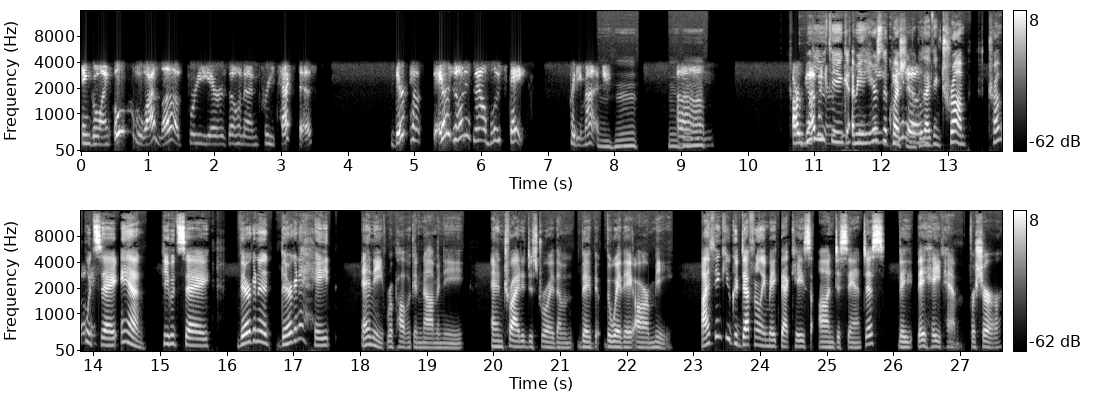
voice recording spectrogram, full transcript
and going, "Ooh, I love free Arizona and free Texas." They're Arizona is now a blue state, pretty much. Mm-hmm. Mm-hmm. Um, our what do you governor think? I mean, here's the question because vetoed- I think Trump Trump would say, and he would say they're gonna they're gonna hate any Republican nominee and try to destroy them they the way they are me. I think you could definitely make that case on DeSantis. They they hate him for sure.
